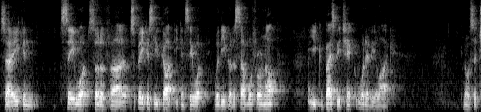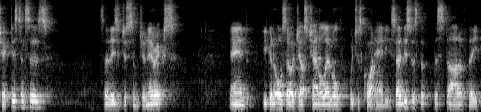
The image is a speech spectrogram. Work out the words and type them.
So you can see what sort of uh, speakers you've got. You can see what whether you've got a subwoofer or not. You can basically check whatever you like. You can also check distances. So these are just some generics. And you can also adjust channel level, which is quite handy. So this is the, the start of the,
